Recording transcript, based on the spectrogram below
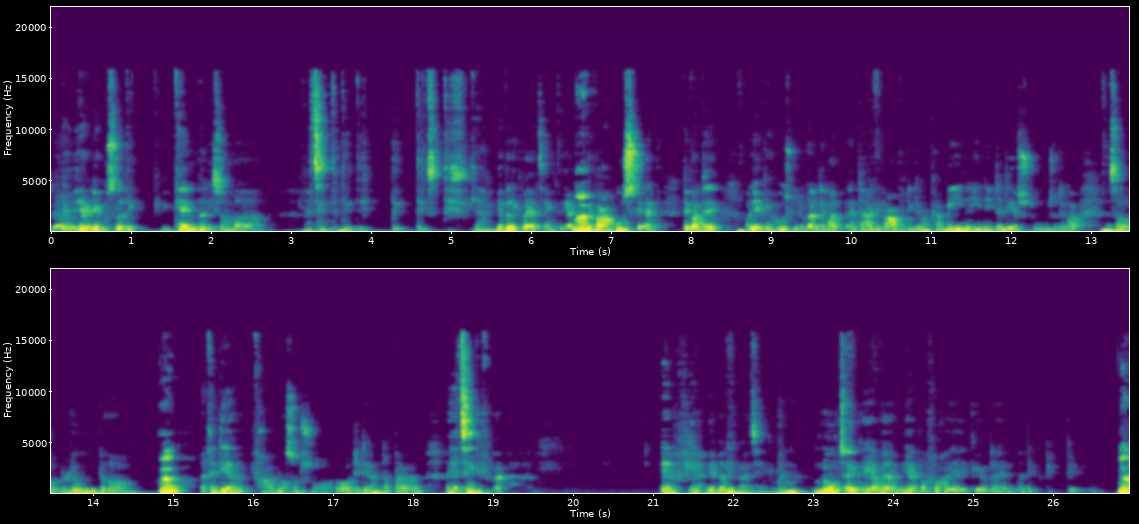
jeg, jeg, jeg kunne slet ikke kæmpe ligesom, uh, jeg tænkte, det, det, det, det, det ja, jeg ved ikke, hvad jeg tænkte. Jeg kan bare huske, at det var det. Og jeg kan huske, det var, det var, at der det var, fordi det var kamin inde i det der stue, så det var altså lunt og, ja. og den der farmer som snorker, og de der andre børn. Og jeg tænkte, Ja, jeg ved ikke, hvad jeg tænker. Men nu tænker jeg, hvad, ja, hvorfor har jeg ikke gjort det andet? Men det, det, det, ja.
